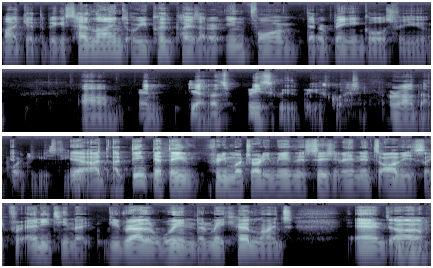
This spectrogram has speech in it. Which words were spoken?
might get the biggest headlines, or you play the players that are in form that are banging goals for you. Um, and yeah, that's basically the biggest question around that Portuguese team. Yeah, I, I think that they've pretty much already made the decision, and it's obvious. Like for any team that you'd rather win than make headlines, and hmm um,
